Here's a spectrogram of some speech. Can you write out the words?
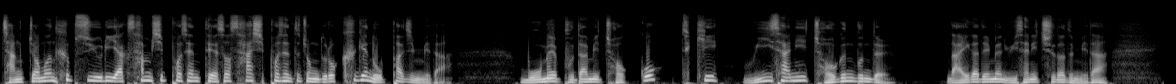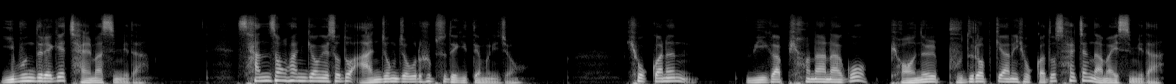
장점은 흡수율이 약 30%에서 40% 정도로 크게 높아집니다. 몸의 부담이 적고 특히 위산이 적은 분들, 나이가 들면 위산이 줄어듭니다. 이분들에게 잘 맞습니다. 산성 환경에서도 안정적으로 흡수되기 때문이죠. 효과는 위가 편안하고 변을 부드럽게 하는 효과도 살짝 남아 있습니다.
